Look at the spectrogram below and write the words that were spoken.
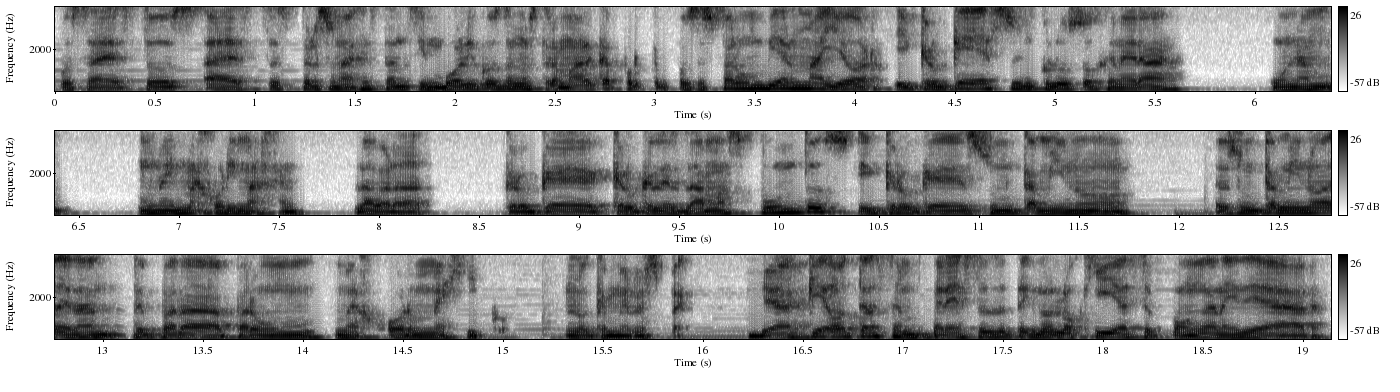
pues a, estos, a estos personajes tan simbólicos de nuestra marca porque pues es para un bien mayor y creo que eso incluso genera una, una mejor imagen, la verdad. Creo que, creo que les da más puntos y creo que es un camino, es un camino adelante para, para un mejor México en lo que me respecta. Ya que otras empresas de tecnología se pongan a idear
